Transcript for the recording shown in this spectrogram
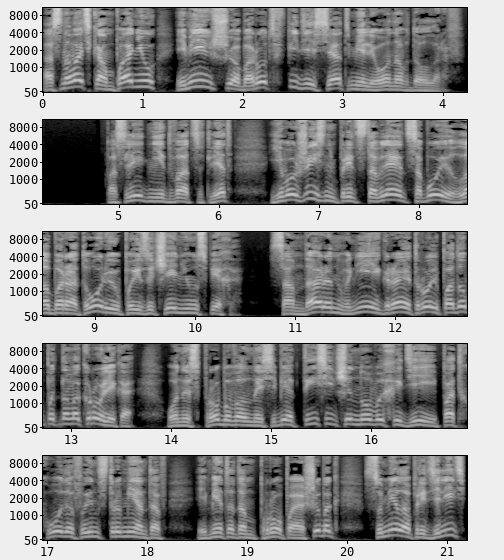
основать компанию, имеющую оборот в 50 миллионов долларов. Последние 20 лет его жизнь представляет собой лабораторию по изучению успеха. Сам Даррен в ней играет роль подопытного кролика. Он испробовал на себе тысячи новых идей, подходов и инструментов, и методом проб и ошибок сумел определить,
